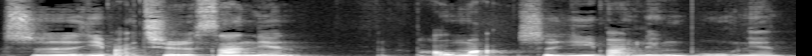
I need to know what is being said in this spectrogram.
是一百七十三年，宝马是一百零五年，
